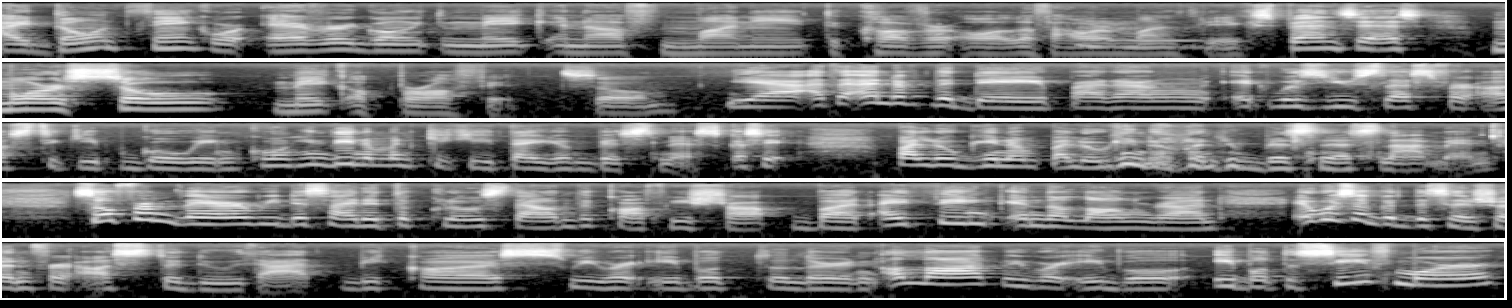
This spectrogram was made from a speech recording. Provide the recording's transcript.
I don't think we're ever going to make enough money to cover all of our monthly expenses, more so make a profit. So, Yeah, at the end of the day, parang it was useless for us to keep going kung hindi naman kikita yung business. Kasi palugi ng palugi naman yung business namin. So from there, we decided to close down the coffee shop. But I think in the long run, it was a good decision for us to do that because we were able to learn a lot. We were able able to save more.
